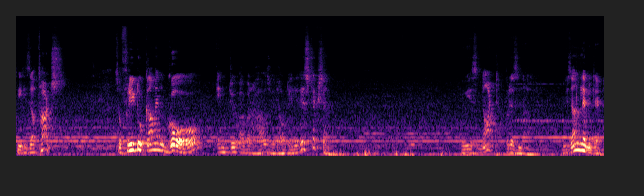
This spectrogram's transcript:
See, are thoughts. So, free to come and go into our house without any restriction. Who is not prisoner, who is unlimited.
